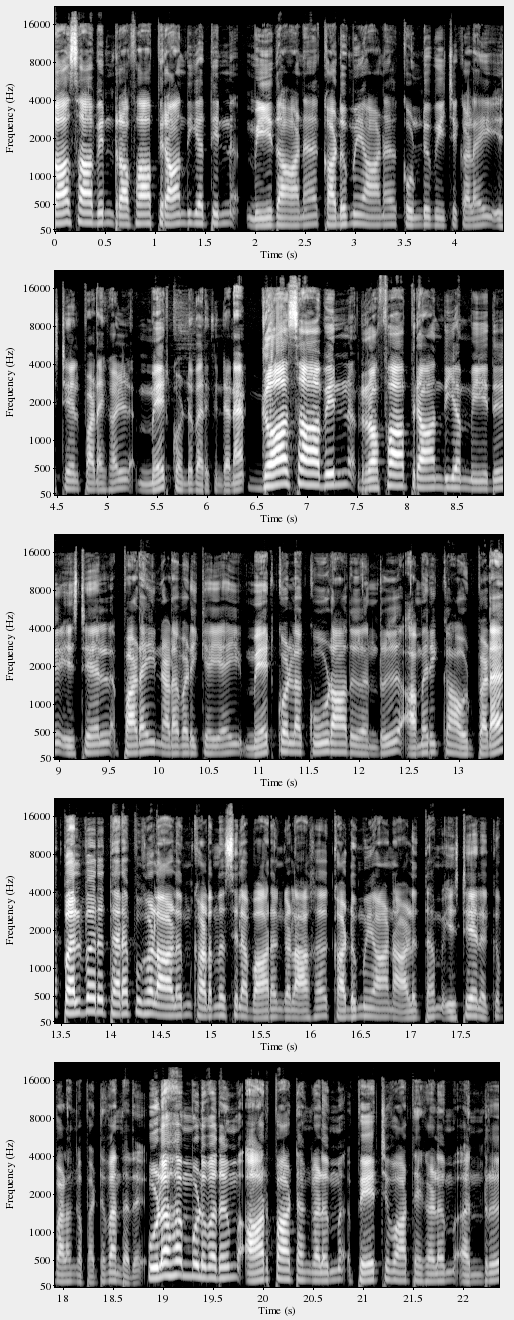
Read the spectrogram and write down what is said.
காசாவின் ரஃபா பிராந்தியத்தின் மீதான கடுமையான குண்டுவீச்சுகளை இஸ்ரேல் படைகள் மேற்கொண்டு வருகின்றன. காசாவின் ரஃபா பிராந்தியம் மீது இஸ்ரேல் படை நடவடிக்கையை மேற்கொள்ளக்கூடாது என்று அமெரிக்கா உட்பட பல்வேறு தரப்புகளாலும் கடந்த சில வாரங்களாக கடுமையான அழுத்தம் இஸ்ரேலுக்கு வழங்கப்பட்டு வந்தது. உலகம் முழுவதும் ஆர்ப்பாட்டங்களும் பேச்சுவார்த்தைகளும் என்று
